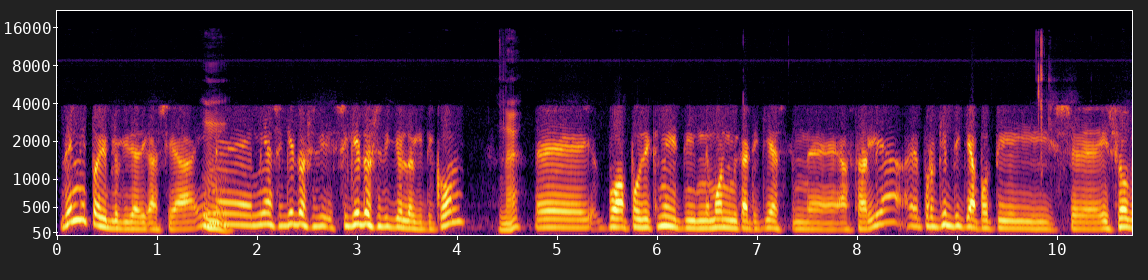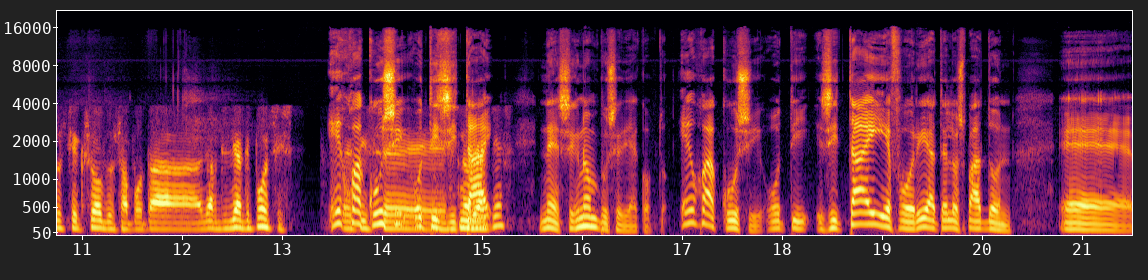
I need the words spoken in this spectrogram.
Δεν είναι περίπλοκη διαδικασία. Είναι μια συγκέντρωση, συγκέντρωση δικαιολογητικών ναι. ε, που αποδεικνύει την μόνιμη κατοικία στην ε, Αυστραλία. Ε, προκύπτει και από τις ε, εισόδους και εξόδους από, τα, από τις διατυπώσεις. Έχω ακούσει ότι ζητάει... Ναι, συγγνώμη που σε διακόπτω. Έχω ακούσει ότι ζητάει η εφορία τέλος πάντων ε,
